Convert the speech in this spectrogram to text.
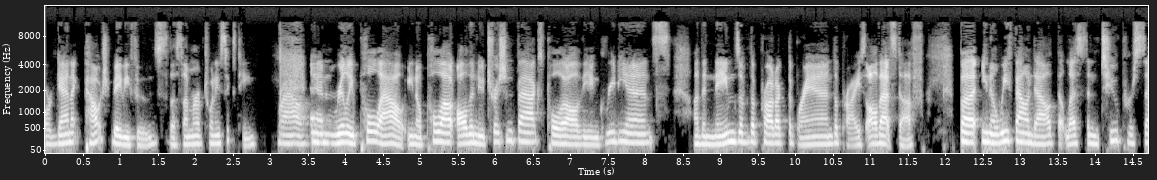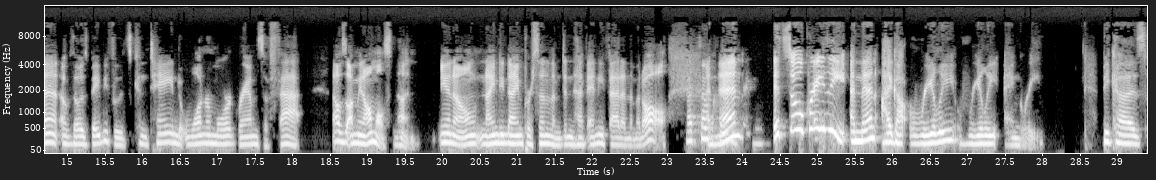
organic pouch baby foods the summer of 2016 Wow. And really pull out, you know, pull out all the nutrition facts, pull out all the ingredients, uh, the names of the product, the brand, the price, all that stuff. But, you know, we found out that less than 2% of those baby foods contained one or more grams of fat. That was, I mean, almost none you know 99% of them didn't have any fat in them at all That's so and crazy. then it's so crazy and then i got really really angry because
